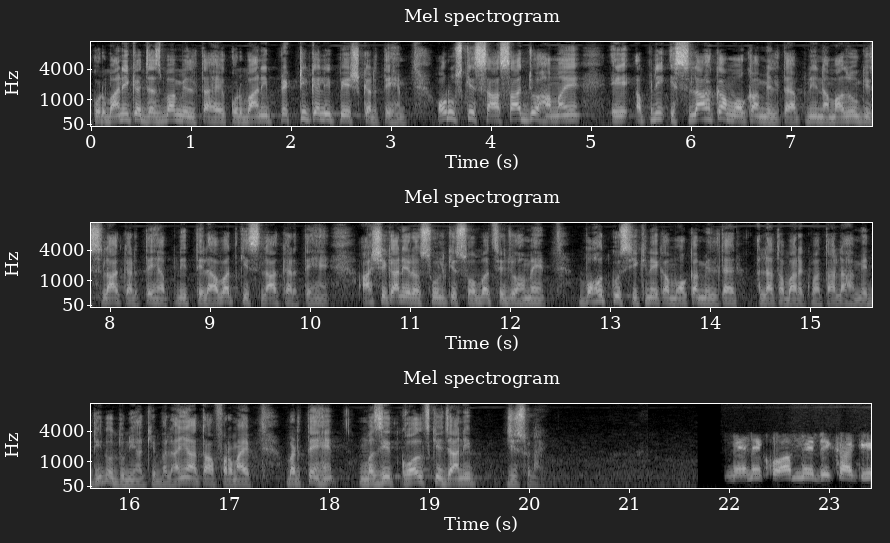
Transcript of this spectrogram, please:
قربانی کا جذبہ ملتا ہے، قربانی پریکٹیکلی پیش کرتے ہیں اور اس کے ساتھ ساتھ جو ہمیں اپنی اصلاح کا موقع ملتا ہے، اپنی نمازوں کی اصلاح کرتے ہیں، اپنی تلاوت کی اصلاح کرتے ہیں۔ عاشقان رسول کی صحبت سے جو ہمیں بہت کچھ سیکھنے کا موقع ملتا ہے۔ اللہ تبارک و تعالی ہمیں دین و دنیا کی بلائیاں عطا فرمائے۔ بڑھتے ہیں مزید کالز کی جانب۔ جی سنائیں۔ میں نے خواب میں دیکھا کہ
